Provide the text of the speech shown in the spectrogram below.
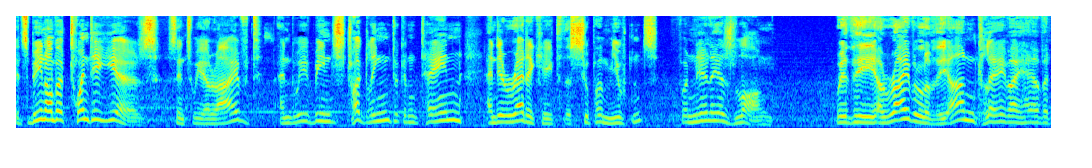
It's been over 20 years since we arrived, and we've been struggling to contain and eradicate the super mutants for nearly as long. With the arrival of the Enclave, I have a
